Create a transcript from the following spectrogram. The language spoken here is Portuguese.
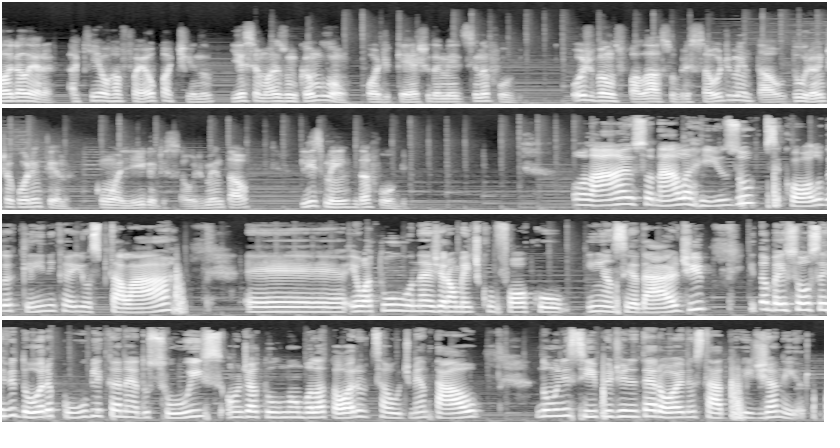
Fala galera, aqui é o Rafael Patino e esse é mais um Camblon, podcast da Medicina FURB. Hoje vamos falar sobre saúde mental durante a quarentena, com a Liga de Saúde Mental, Lismen da FURB. Olá, eu sou Nala Riso, psicóloga clínica e hospitalar. É, eu atuo né, geralmente com foco em ansiedade e também sou servidora pública né, do SUS, onde atuo no ambulatório de saúde mental no município de Niterói, no estado do Rio de Janeiro.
